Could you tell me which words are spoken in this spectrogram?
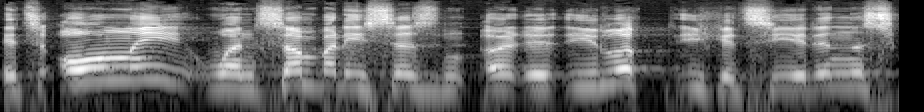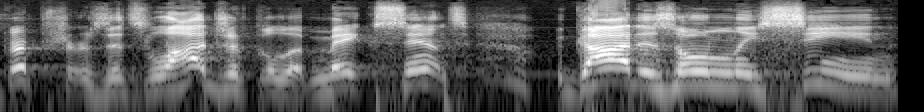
It's only when somebody says, uh, you look, you can see it in the scriptures. It's logical, it makes sense. God is only seen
